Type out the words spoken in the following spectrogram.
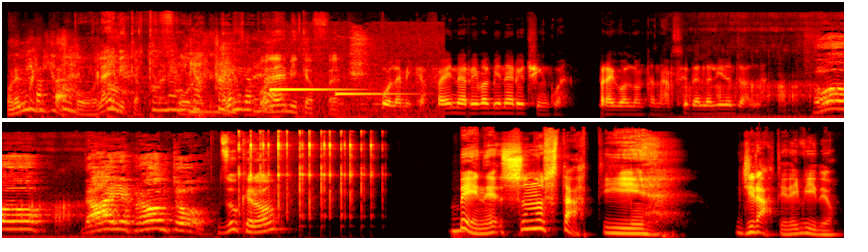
Polemi caffè. Polemi caffè. Polemi caffè. Polemi caffè. Polemi caffè in arriva al binario 5. Prego allontanarsi dalla linea gialla. Oh, dai, è pronto! Zucchero? Bene, sono stati girati dei video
